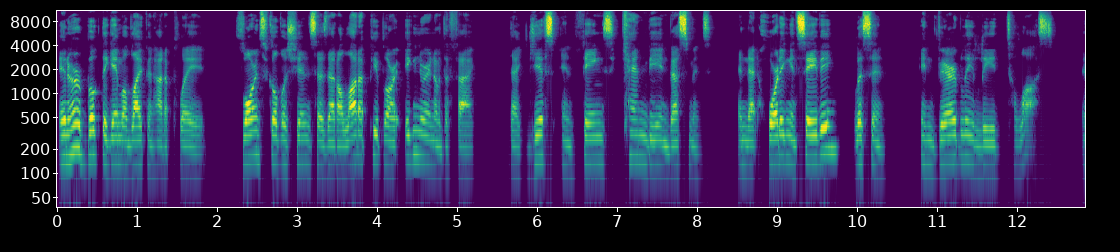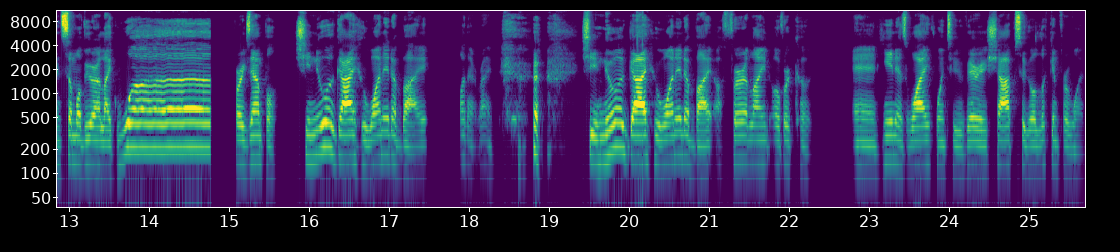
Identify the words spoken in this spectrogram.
In her book, The Game of Life and How to Play It, Florence Scovel Shinn says that a lot of people are ignorant of the fact that gifts and things can be investments and that hoarding and saving, listen, invariably lead to loss. And some of you are like, what? For example, she knew a guy who wanted to buy, oh, that right. she knew a guy who wanted to buy a fur lined overcoat. And he and his wife went to various shops to go looking for one.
